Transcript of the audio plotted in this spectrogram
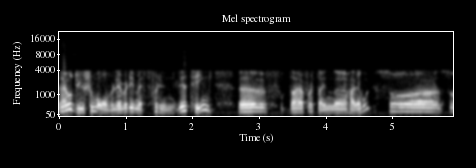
Det er jo dyr som overlever de mest forunderlige ting. Eh, Da jeg flytta inn eh, her jeg bor, så, så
